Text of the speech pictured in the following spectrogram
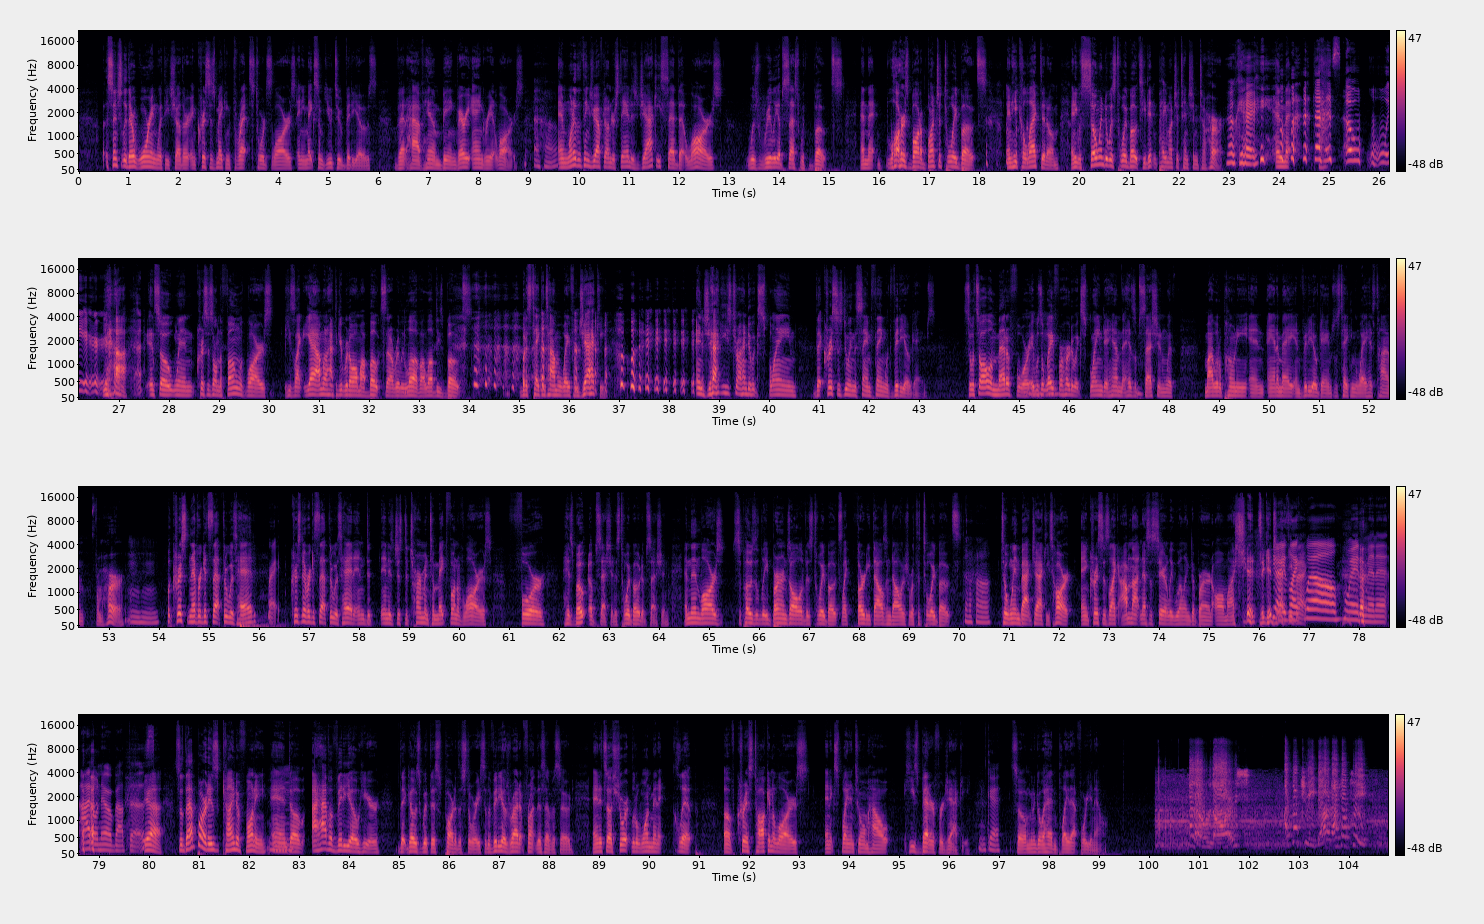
essentially they're warring with each other, and Chris is making threats towards Lars, and he makes some YouTube videos that have him being very angry at Lars. Uh-huh. And one of the things you have to understand is Jackie said that Lars was really obsessed with boats and that Lars bought a bunch of toy boats and he collected them and he was so into his toy boats he didn't pay much attention to her. Okay. And that that is so weird. yeah. And so when Chris is on the phone with Lars, he's like, "Yeah, I'm going to have to get rid of all my boats that I really love. I love these boats." But it's taking time away from Jackie. and Jackie's trying to explain that Chris is doing the same thing with video games. So it's all a metaphor. It was a way mm-hmm. for her to explain to him that his obsession with My Little Pony and anime and video games was taking away his time from her. Mm-hmm. But Chris never gets that through his head. Right. Chris never gets that through his head and de- and is just determined to make fun of Lars for his boat obsession, his toy boat obsession. And then Lars supposedly burns all of his toy boats, like thirty thousand dollars worth of toy boats, to win back Jackie's heart. And Chris is like, I'm not necessarily willing to burn all my shit to get Jackie. Yeah, Jackie he's like, back. well, wait a minute. I don't know about this. Yeah. So that part is kind of funny. And uh, I have a video here that goes with this part of the story. So the video is right up front this episode. And it's a short little one minute clip of Chris talking to Lars and explaining to him how he's better for Jackie. Okay. So I'm going to go ahead and play that for you now. Hello, Lars. I've got your email, and I gotta tell you,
